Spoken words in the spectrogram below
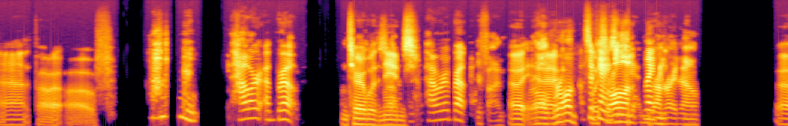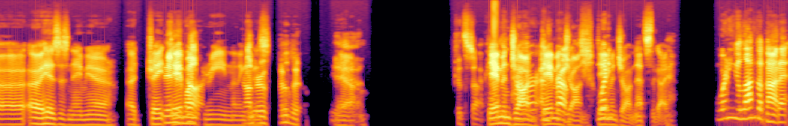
Uh, the power of. Power of Broke. I'm terrible with names. Power of Broke. You're fine. Uh, We're all uh, we're all, It's okay. we're all on Like- Amazon right now. uh, oh, here's his name. Yeah, uh, J- Daymond Daymond Green. I think John it is. Yeah. Yeah. Good stuff. Daymond John. Power Daymond Broke. John. What- Daymond John. That's the guy. What do you love about it?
